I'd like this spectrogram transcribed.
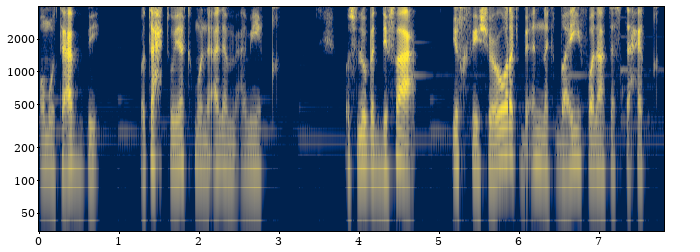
ومتعبي وتحته يكمن ألم عميق. أسلوب الدفاع يخفي شعورك بأنك ضعيف ولا تستحق.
